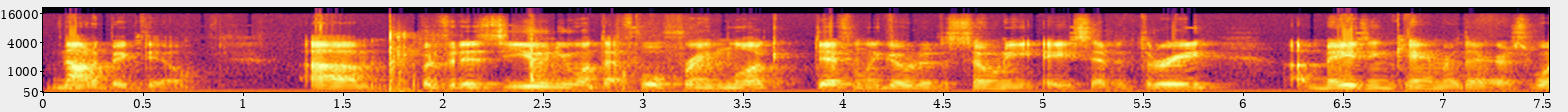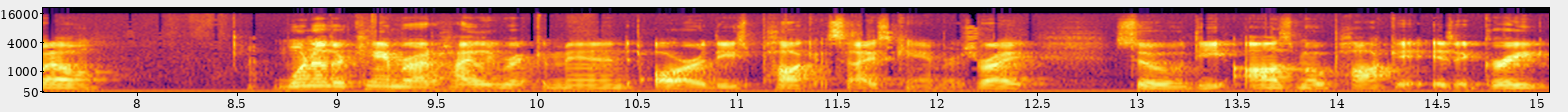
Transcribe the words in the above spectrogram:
Not a big deal. Um, but if it is you and you want that full frame look, definitely go to the Sony a7 III. Amazing camera there as well. One other camera I'd highly recommend are these pocket size cameras, right? So the Osmo Pocket is a great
